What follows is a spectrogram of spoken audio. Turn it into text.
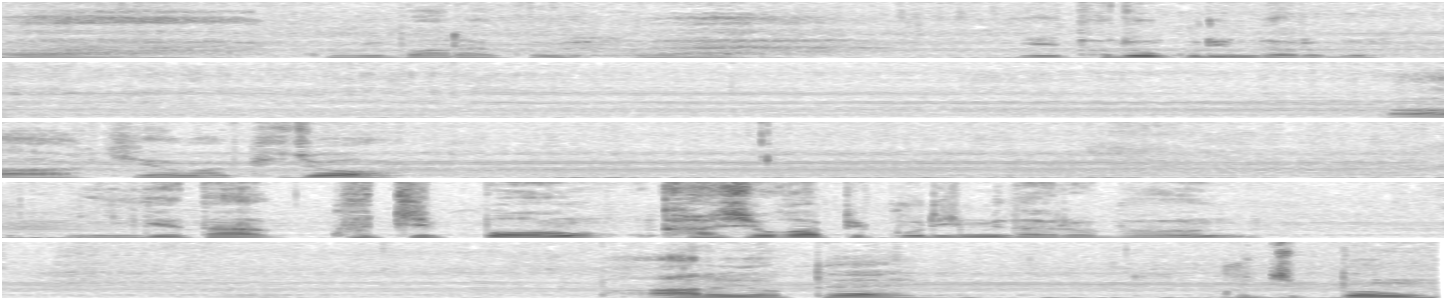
와, 꿀 봐라, 꿀. 와. 이게 토종 꿀입니다, 여러분. 아, 기가 막히죠? 이게 다 구찌뽕 가시오가피 꿀입니다 여러분. 바로 옆에 구찌뽕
